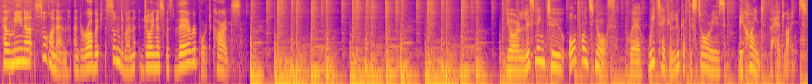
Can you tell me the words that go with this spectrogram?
Helmiina Suhonen and Robert Sundman join us with their report cards. You're listening to All Points North, where we take a look at the stories behind the headlines.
